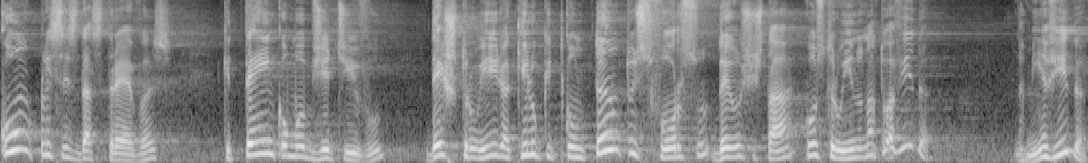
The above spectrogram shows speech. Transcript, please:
cúmplices das trevas que tem como objetivo destruir aquilo que com tanto esforço Deus está construindo na tua vida, na minha vida.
